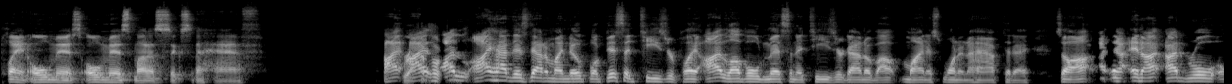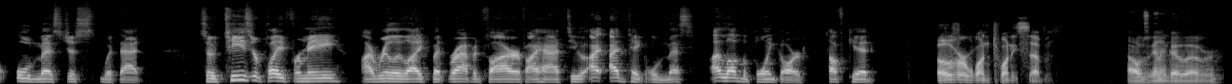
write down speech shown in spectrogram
playing Ole Miss. Ole Miss minus six and a half. I, I, oh. I I have this down in my notebook. This is a teaser play. I love Ole Miss and a teaser down to about minus one and a half today. So I, I and I, I'd roll Ole Miss just with that. So teaser play for me, I really like, but rapid fire if I had to, I, I'd take Ole Miss. I love the point guard, tough kid. Over 127. I was gonna go over.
